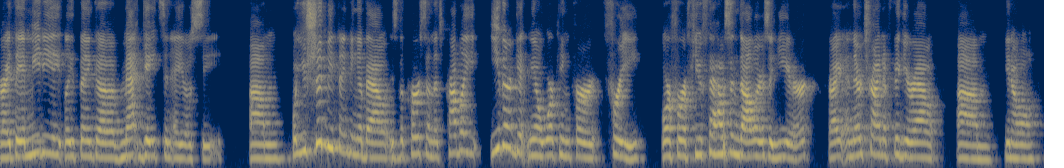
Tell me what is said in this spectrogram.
right? They immediately think of Matt Gaetz and AOC. Um, what you should be thinking about is the person that's probably either getting, you know, working for free or for a few thousand dollars a year, right? And they're trying to figure out, um, you know,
